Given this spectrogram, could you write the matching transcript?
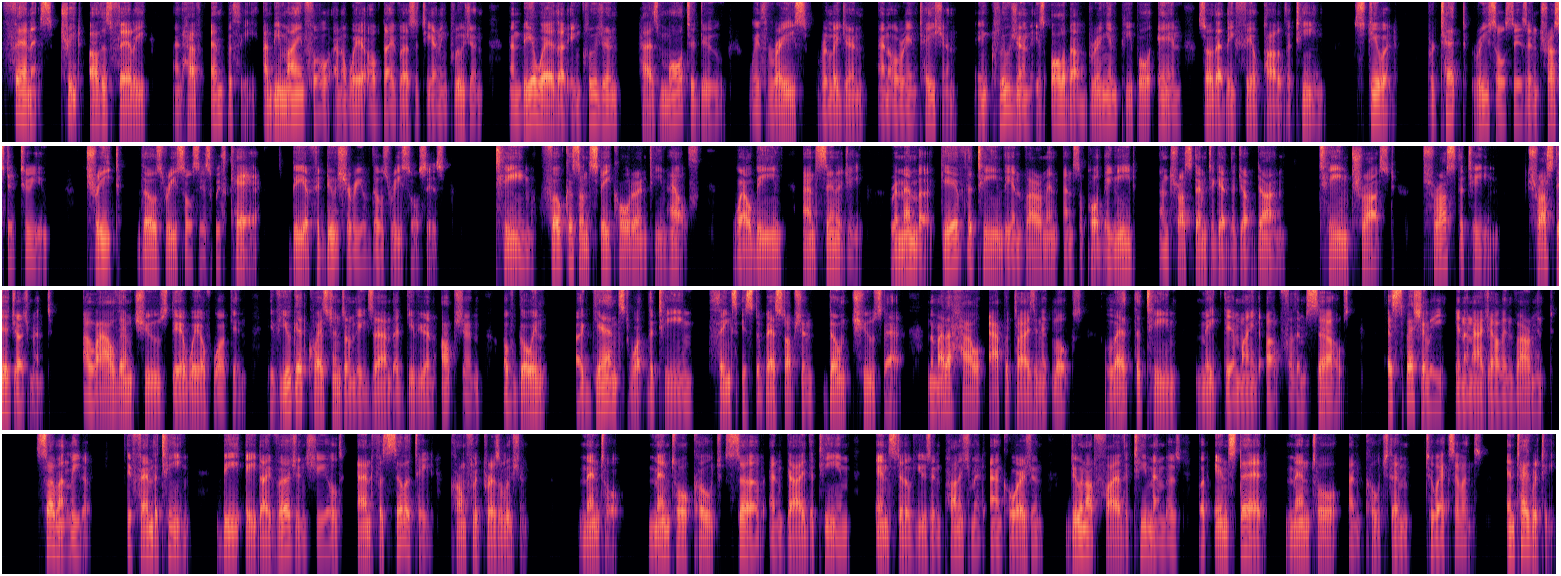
Fairness, treat others fairly and have empathy and be mindful and aware of diversity and inclusion. And be aware that inclusion has more to do with race, religion, and orientation. Inclusion is all about bringing people in so that they feel part of the team. Steward, protect resources entrusted to you. Treat those resources with care. Be a fiduciary of those resources. Team, focus on stakeholder and team health, well being, and synergy. Remember, give the team the environment and support they need and trust them to get the job done. Team trust. Trust the team. Trust their judgment. Allow them choose their way of working. If you get questions on the exam that give you an option of going against what the team thinks is the best option, don't choose that. No matter how appetizing it looks, let the team make their mind up for themselves, especially in an agile environment. Servant leader, defend the team, be a diversion shield, and facilitate conflict resolution. Mentor, mentor, coach, serve, and guide the team instead of using punishment and coercion. Do not fire the team members, but instead mentor and coach them to excellence. Integrity.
